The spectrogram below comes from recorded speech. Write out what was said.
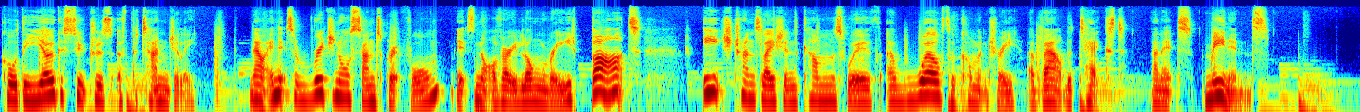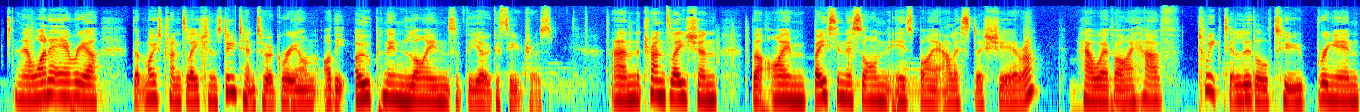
called the Yoga Sutras of Patanjali. Now, in its original Sanskrit form, it's not a very long read, but each translation comes with a wealth of commentary about the text and its meanings. Now, one area that most translations do tend to agree on are the opening lines of the Yoga Sutras. And the translation that I'm basing this on is by Alistair Shearer. However, I have tweaked a little to bring in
